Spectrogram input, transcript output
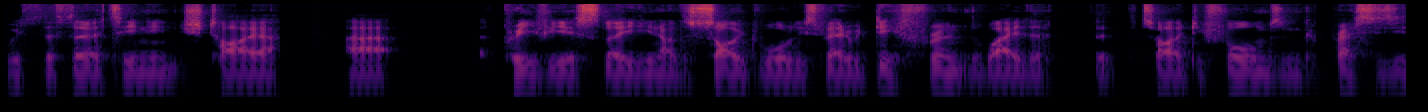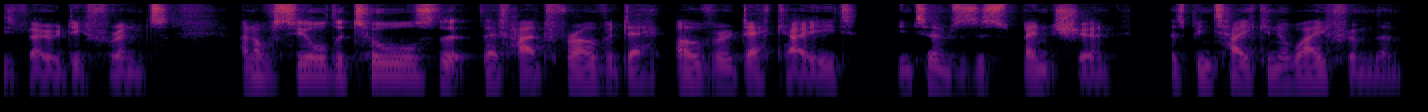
with the 13 inch tyre uh, previously. You know, the sidewall is very different. The way that, that the tyre deforms and compresses is very different. And obviously, all the tools that they've had for over de- over a decade in terms of suspension has been taken away from them.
